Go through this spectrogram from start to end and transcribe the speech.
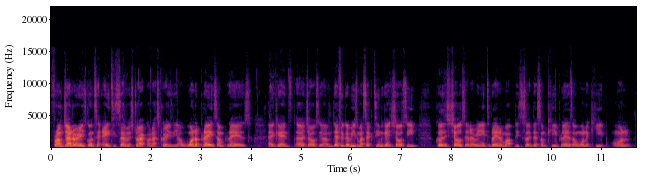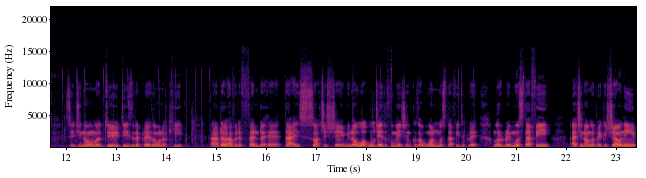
From January, he's gone to 87 striker. That's crazy. I want to play some players against uh, Chelsea. I'm definitely going to be using my second team against Chelsea. Because it's Chelsea. I don't really need to play them up. These, uh, there's some key players I want to keep on. So do you know what I'm going to do? These are the players I want to keep. And I don't have a defender here. That is such a shame. You know what? We'll change the formation because I want Mustafi to play. I'm going to play Mustafi. Actually, no, I'm going to pick Koscielny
